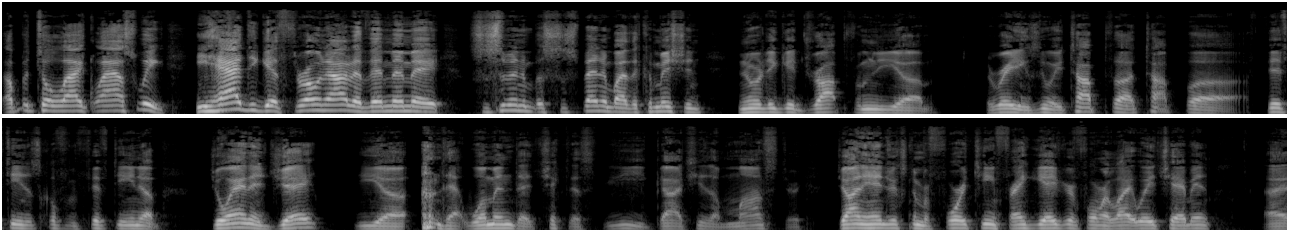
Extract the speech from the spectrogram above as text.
up until like last week, he had to get thrown out of MMA, suspended, suspended by the commission in order to get dropped from the uh, the ratings. Anyway, top uh, top uh, 15, let's go from 15 up. Joanna J., the uh, that woman, that chick that's, God, she's a monster. Johnny Hendricks, number 14. Frankie Edgar, former lightweight champion. Uh,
